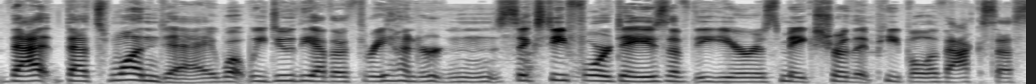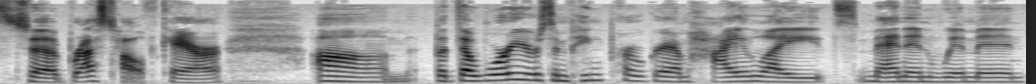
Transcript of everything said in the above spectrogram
that that's one day. What we do the other 364 days of the year is make sure that people have access to breast health care. Um, but the Warriors in Pink program highlights men and women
